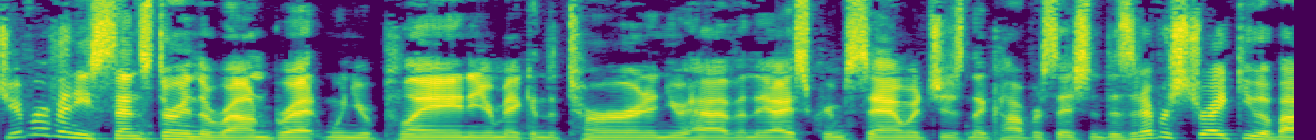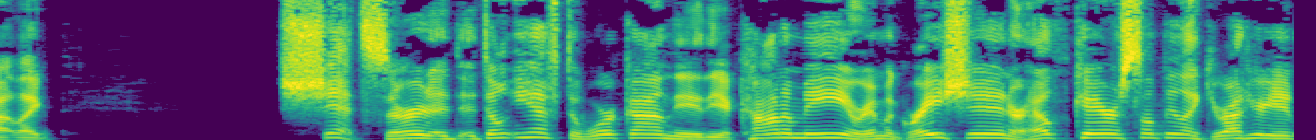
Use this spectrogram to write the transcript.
Do you ever have any sense during the round, Brett, when you're playing and you're making the turn and you're having the ice cream sandwiches and the conversation? Does it ever strike you about like, shit, sir, don't you have to work on the, the economy or immigration or healthcare or something? Like you're out here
